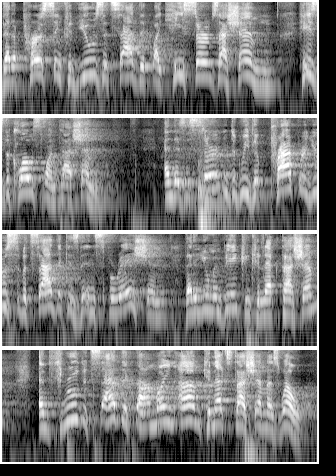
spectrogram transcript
that a person could use a tzaddik like he serves Hashem. He's the close one to Hashem. And there's a certain degree, the proper use of a tzaddik is the inspiration that a human being can connect to Hashem. And through the tzaddik, the Hamoin Am connects to Hashem as well.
